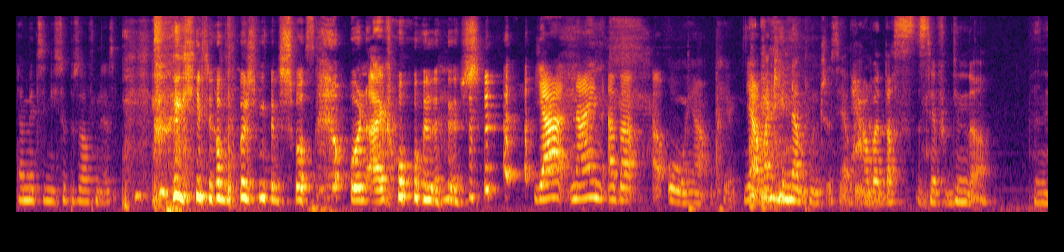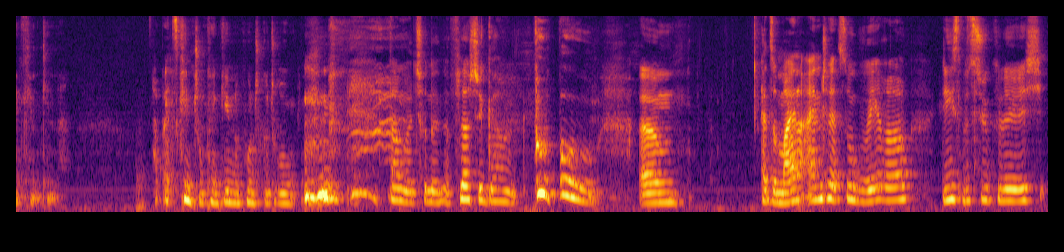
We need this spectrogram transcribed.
damit sie nicht so besoffen ist. Kinderbusch mit Schuss. Unalkoholisch. Ja, nein, aber. Oh ja, okay. Ja, aber Kinderpunsch ist ja. Ja, aber das ist ja für Kinder. Wir sind ja keine Kinder. Habe als Kind schon kein Kinderpunsch getrunken. damals schon in der Flasche gehangen. Puh, puh. Ähm, also meine Einschätzung wäre diesbezüglich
